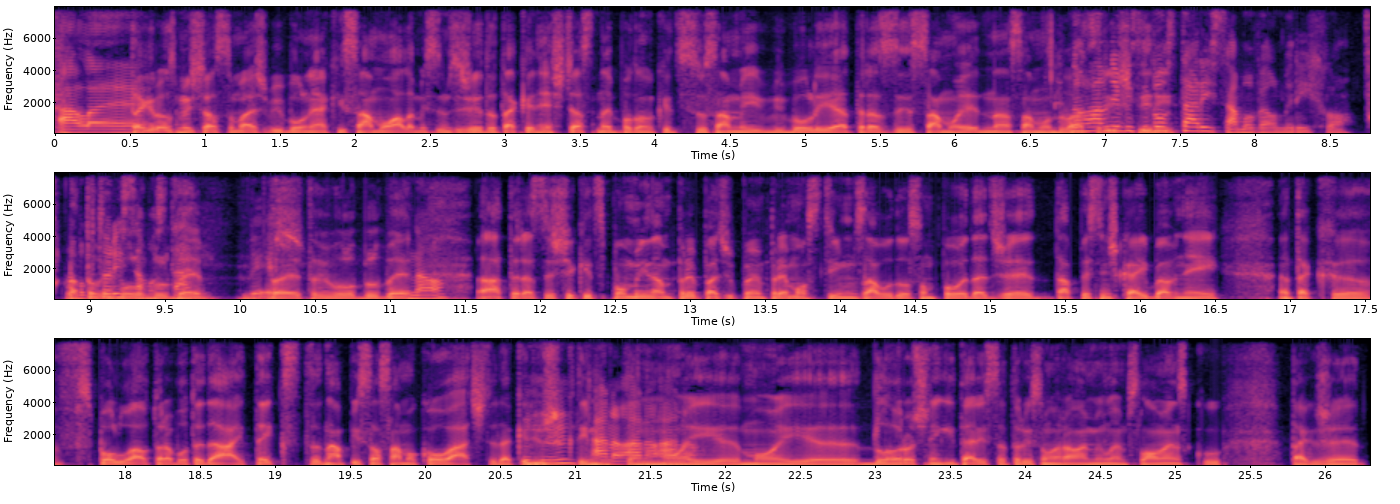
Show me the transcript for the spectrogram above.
Ale... Tak rozmýšľal som aj, že by bol nejaký samo, ale myslím si, že je to také nešťastné potom, keď sú sami by boli a teraz je samo jedna, samo dva, No hlavne by si bol starý samo veľmi rýchlo. A to by bolo blbé. Starý, to, je, to by bolo blbé. No. A teraz ešte keď spomínam, prepač, úplne premostím, zabudol som povedať, že tá pesnička iba v nej, tak e, spoluautor, alebo teda aj text napísal samo Kováč, teda keď mm-hmm. už k tým, ano, ten ano, môj, ano. môj e, dlhoročný gitarista, ktorý som hral a milujem Slovensku, takže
